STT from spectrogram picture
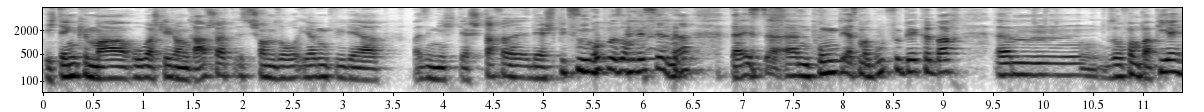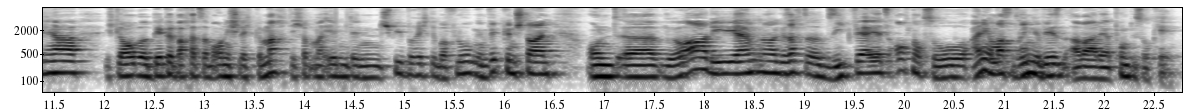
ich denke mal, Oberschleder und Grafschaft ist schon so irgendwie der weiß ich nicht, der Stachel der Spitzengruppe so ein bisschen. Ne? Da ist äh, ein Punkt erstmal gut für Birkelbach. Ähm, so vom Papier her, ich glaube, Birkelbach hat es aber auch nicht schlecht gemacht. Ich habe mal eben den Spielbericht überflogen in Wittgenstein und äh, ja, die haben gesagt, der Sieg wäre jetzt auch noch so einigermaßen drin gewesen, aber der Punkt ist okay.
